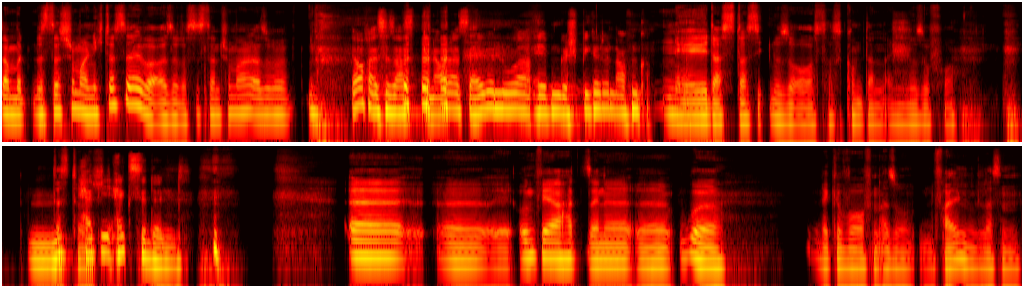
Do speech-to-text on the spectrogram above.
damit ist das schon mal nicht dasselbe. Also, das ist dann schon mal, also, Doch, es ist genau dasselbe, nur eben gespiegelt und auf dem Kopf. nee, das, das sieht nur so aus. Das kommt dann eigentlich nur so vor. Mhm. Das täuscht. Happy Accident. Äh, äh, irgendwer hat seine äh, Uhr weggeworfen, also fallen gelassen.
